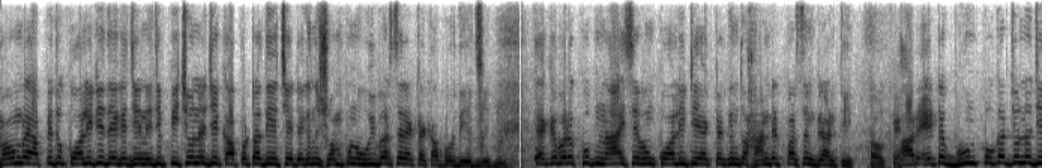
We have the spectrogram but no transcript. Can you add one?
মামুন ভাই আপনি তো কোয়ালিটি দেখেছেন এই যে পিছনের যে কাপড়টা দিয়েছে এটা কিন্তু সম্পূর্ণ উইভার্সের একটা কাপড় দিয়েছি। একেবারে খুব নাইস এবং কোয়ালিটি একটা কিন্তু হান্ড্রেড পার্সেন্ট গ্যারান্টি আর এটা গুণ পোকার জন্য যে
